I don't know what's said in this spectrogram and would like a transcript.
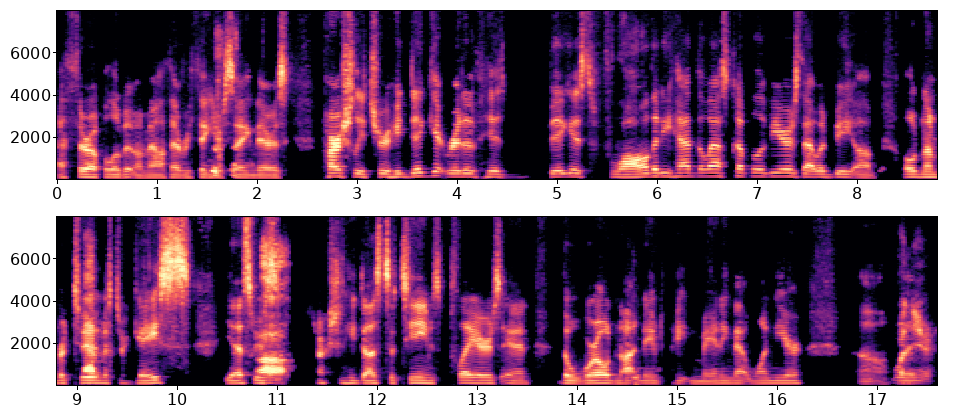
I throw up a little bit in my mouth. Everything you're saying there is partially true. He did get rid of his biggest flaw that he had the last couple of years. That would be um, old number two, Mr. Gase. Yes, we oh. instruction he does to teams, players, and the world not named Peyton Manning that one year. Uh, one but, year.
